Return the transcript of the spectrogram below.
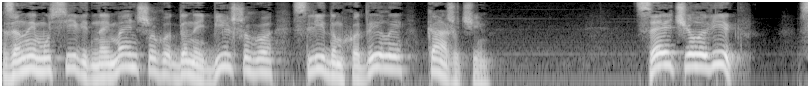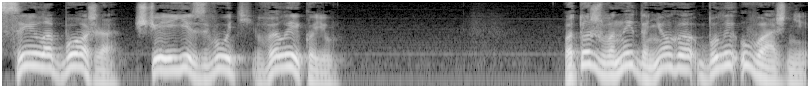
За ним усі від найменшого до найбільшого слідом ходили, кажучи Цей чоловік сила Божа, що її звуть Великою. Отож вони до нього були уважні,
